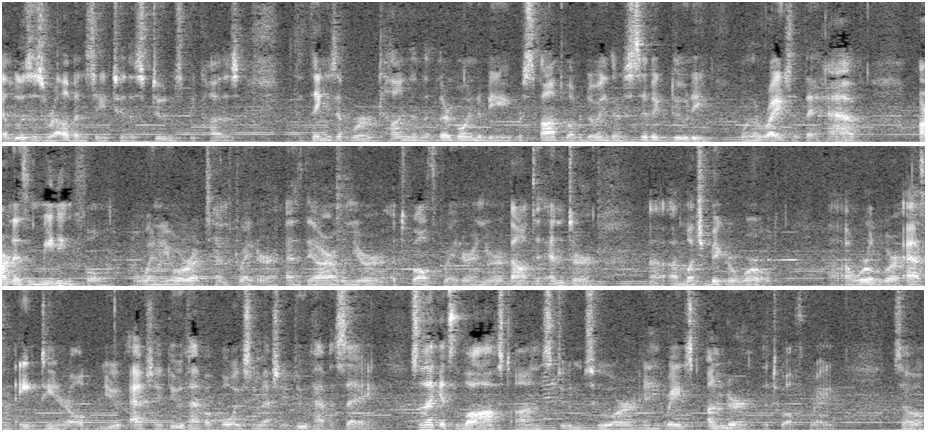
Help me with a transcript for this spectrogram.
it loses relevancy to the students because things that we're telling them that they're going to be responsible for doing their civic duty or the rights that they have aren't as meaningful when you're a 10th grader as they are when you're a 12th grader and you're about to enter uh, a much bigger world. Uh, a world where, as an 18 year old, you actually do have a voice and you actually do have a say. So that gets lost on students who are in grades under the 12th grade. So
